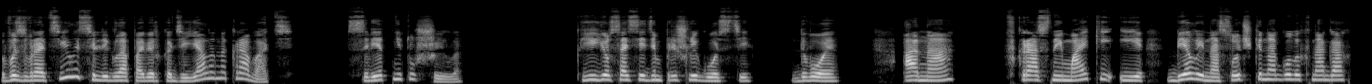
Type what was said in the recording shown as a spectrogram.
возвратилась и легла поверх одеяла на кровать. Свет не тушила. К ее соседям пришли гости. Двое. Она, в красной майке и белой носочке на голых ногах,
